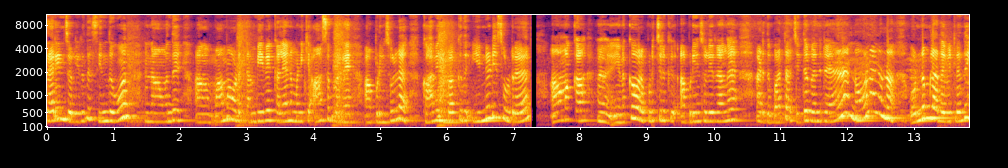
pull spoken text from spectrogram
சரின்னு சொல்லிடுது சிந்துவும் நான் வந்து மாமாவோட தம்பி தம்பியவே கல்யாணம் பண்ணிக்க ஆசைப்படுறேன் அப்படின்னு சொல்ல காவேரி பார்க்குது என்னடி சொல்கிற ஆமாக்கா எனக்கும் அவரை பிடிச்சிருக்கு அப்படின்னு சொல்லிடுறாங்க. அடுத்து பார்த்தா சித்த வந்துட்டேன் நானா நானா ஒன்றும் இல்லாத வீட்டிலேருந்து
